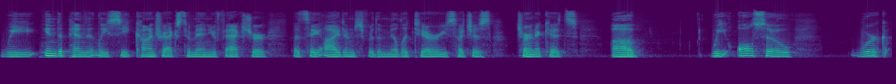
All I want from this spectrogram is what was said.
We independently seek contracts to manufacture, let's say, items for the military, such as tourniquets. Uh, we also work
